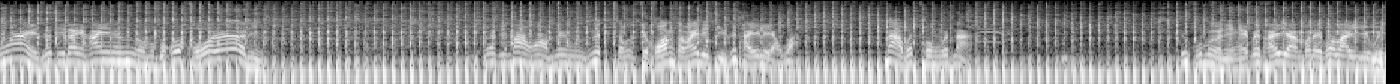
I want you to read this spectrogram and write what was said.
ว้ายเธอที่ได้ให้หนึงเอาบอกว่าโขแล้วนี่เดี๋ยวสิมาหอมหนึงเงึดเจ้าของสมัยเด็กขี่คือไทยเหล้ววะหน้าเบิดทงเบิดหน้าคือคู่มือนี่ให้ไปไทยยานบ่ได้เพราะไรอยู่เว้ย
